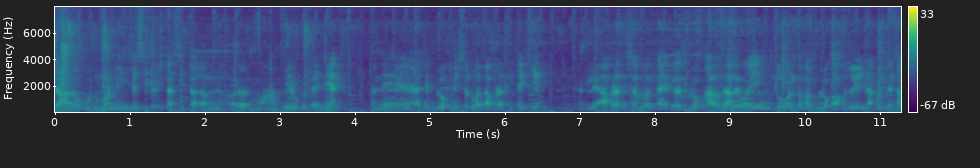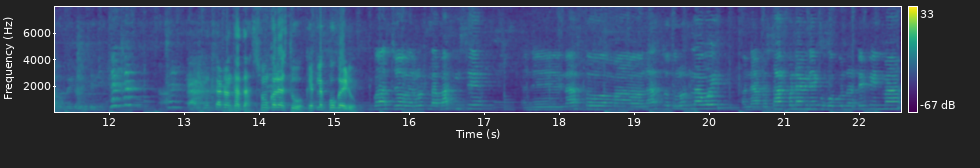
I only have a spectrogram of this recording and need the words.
ચાલો ગુડ મોર્નિંગ જય શ્રી કૃષ્ણ સીતારામ ને હર હર મહાદેવ બધાને અને આજે બ્લોકની શરૂઆત આપણાથી થઈ છે. એટલે આપણાથી શરૂઆત થાય એટલે બ્લોક સારો જ હાલે હોય. એવું જોવાનું તમારે બ્લોક આખો જોઈ જ નાખો મેં ચાલુ કર્યું છે. કાઢો થતા. શું કરે તું? કેટલાક પોગાડ્યું? બસ જો રોટલા બાકી છે. અને નાસ્તોમાં નાસ્તો તો રોટલા હોય. અને આપણે શાક બનાવી નાખ્યું બપોરના ટિફિનમાં.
